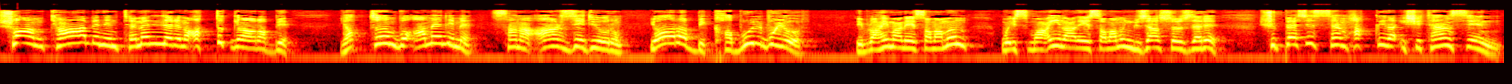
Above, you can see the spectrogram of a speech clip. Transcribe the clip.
şu an Kabe'nin temellerini attık ya Rabbi. Yaptığım bu amelimi sana arz ediyorum. Ya Rabbi kabul buyur. İbrahim Aleyhisselam'ın ve İsmail Aleyhisselam'ın güzel sözleri. Şüphesiz sen hakkıyla işitensin,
